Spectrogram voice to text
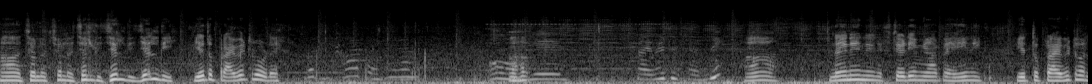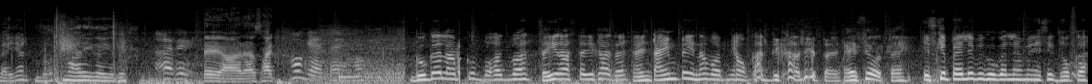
है। चलो चलो जल्दी जल्दी जल्दी। ये तो प्राइवेट रोड है। है। हाँ। नहीं नहीं नहीं स्टेडियम यहाँ पे है ही नहीं। ये तो प्राइवेट वाला है यार बहुत मारेगा ये लोग। अरे। यार ऐसा हो गया टाइम गूगल आपको बहुत बार सही रास्ता दिखाता है एंड टाइम पे ही ना वो अपनी औकात दिखा देता है। ऐसे होता है। इसके पहले भी गूगल ने हमें ऐसे धोखा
